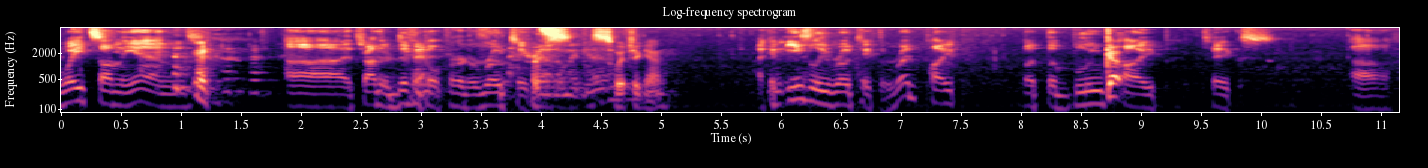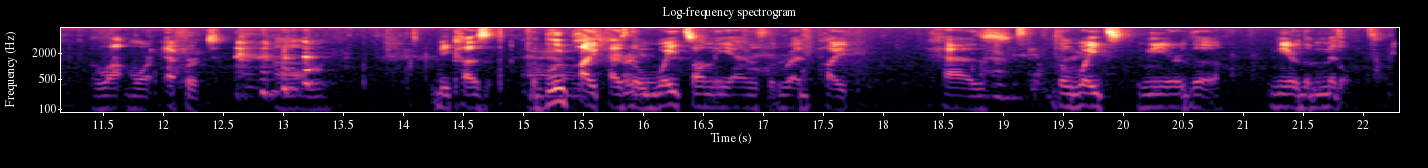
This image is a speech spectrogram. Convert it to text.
weights on the ends, uh, it's rather difficult for her to rotate. Try this. them again. Switch again. I can easily rotate the red pipe, but the blue Go. pipe takes uh, a lot more effort um, because the blue And pipe has the weights on the ends. The red pipe has I'm just getting the tired. weights near the near the middle. It's for.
